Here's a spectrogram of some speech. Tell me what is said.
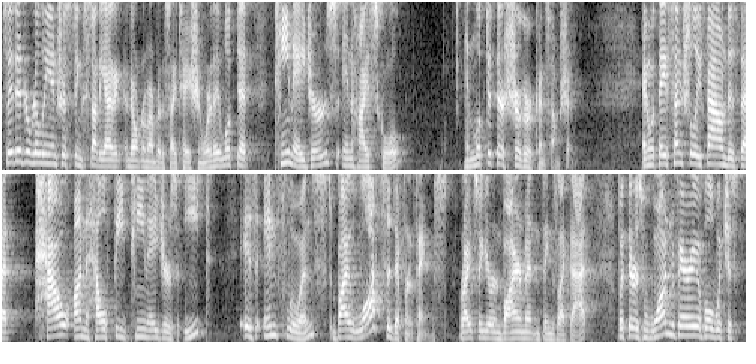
so they did a really interesting study i don't remember the citation where they looked at teenagers in high school and looked at their sugar consumption and what they essentially found is that how unhealthy teenagers eat is influenced by lots of different things, right? So your environment and things like that. But there's one variable which is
